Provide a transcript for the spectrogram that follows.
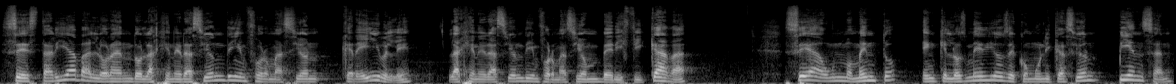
se estaría valorando la generación de información creíble, la generación de información verificada, sea un momento en que los medios de comunicación piensan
